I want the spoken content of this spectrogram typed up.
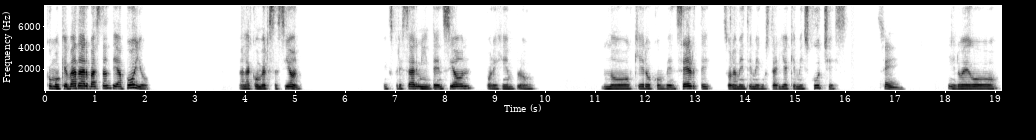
como que va a dar bastante apoyo a la conversación. Expresar mi intención, por ejemplo, no quiero convencerte, solamente me gustaría que me escuches. Sí. Y luego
